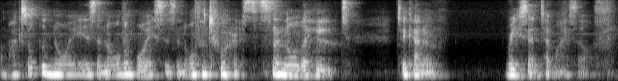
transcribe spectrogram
amongst all the noise and all the voices and all the tourists and all the heat to kind of recenter myself.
